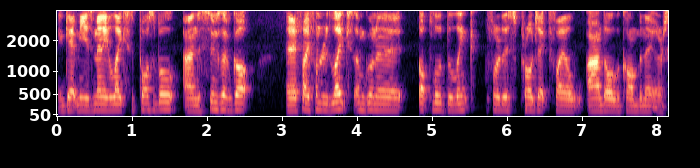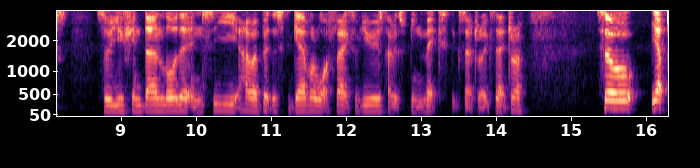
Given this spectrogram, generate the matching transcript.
and get me as many likes as possible. And as soon as I've got uh, 500 likes, I'm going to upload the link for this project file and all the combinators. So you can download it and see how I put this together, what effects I've used, how it's been mixed, etc, etc. So, yep,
